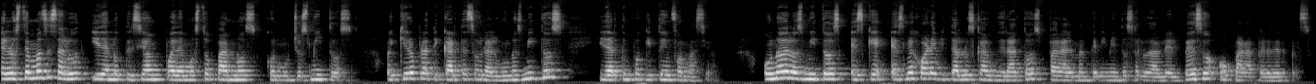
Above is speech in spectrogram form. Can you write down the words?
En los temas de salud y de nutrición podemos toparnos con muchos mitos. Hoy quiero platicarte sobre algunos mitos y darte un poquito de información. Uno de los mitos es que es mejor evitar los carbohidratos para el mantenimiento saludable del peso o para perder peso.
